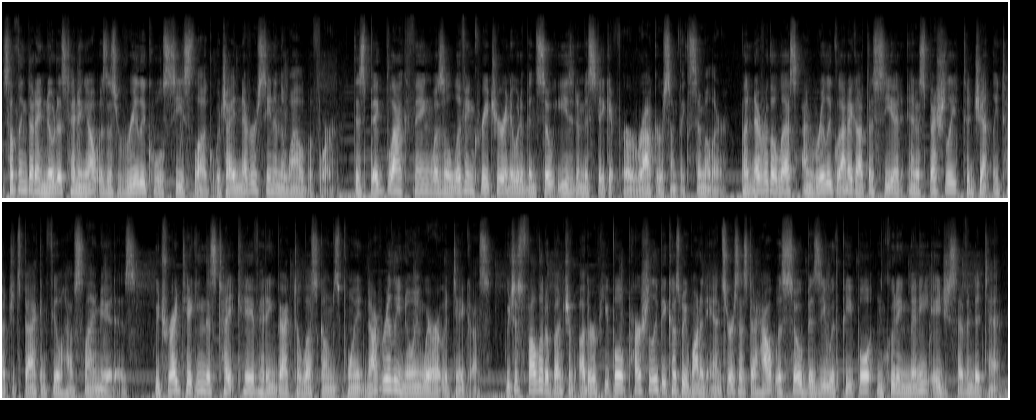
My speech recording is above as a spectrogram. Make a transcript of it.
Something that I noticed heading out was this really cool sea slug, which I had never seen in the wild before. This big black thing was a living creature and it would have been so easy to mistake it for a rock or something similar. But nevertheless, I'm really glad I got to see it and especially to gently touch its back and feel how slimy it is. We tried taking this tight cave heading back to Luscombe's Point, not really knowing where it would take us. We just followed a bunch of other people, partially because we wanted answers as to how it was so busy with people including many aged 7 to 10.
